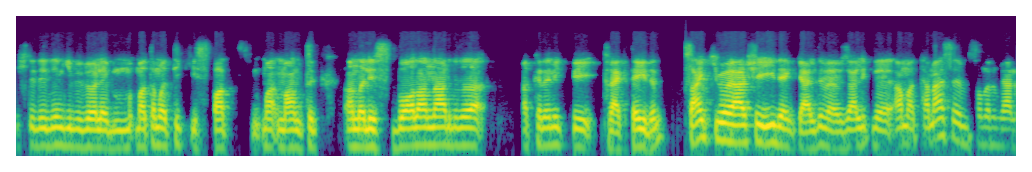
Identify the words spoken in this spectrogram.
işte dediğim gibi böyle matematik, ispat, ma- mantık, analiz bu alanlarda da akademik bir trakteydim. Sanki böyle her şey iyi denk geldi ve özellikle ama temel sebebi sanırım yani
